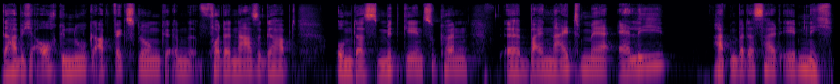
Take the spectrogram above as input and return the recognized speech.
Da habe ich auch genug Abwechslung ähm, vor der Nase gehabt, um das mitgehen zu können. Äh, bei Nightmare Alley hatten wir das halt eben nicht.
